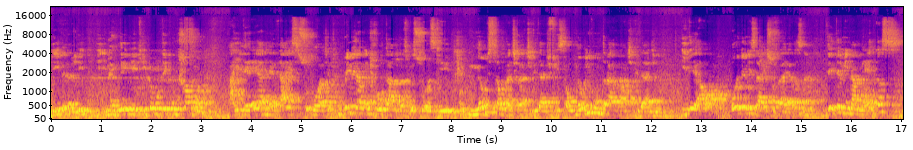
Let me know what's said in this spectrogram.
líder ali, e montei minha equipe, eu montei com muito amor. A ideia é dar esse suporte, primeiramente voltado para as pessoas que não estão praticando atividade física ou não encontraram uma atividade ideal, organizar isso para elas, né? determinar metas.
